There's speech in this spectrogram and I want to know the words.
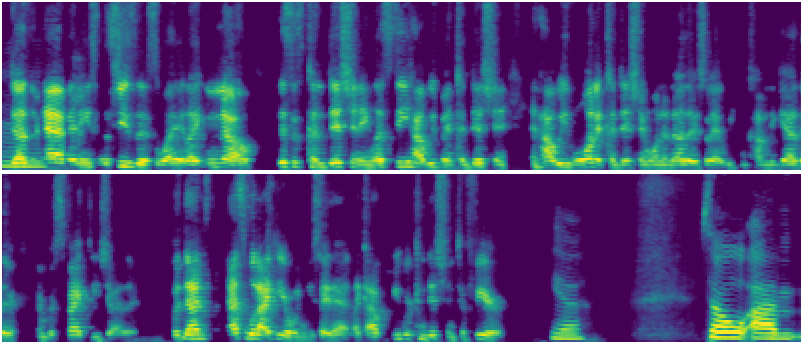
mm. doesn't have any, so she's this way. Like no, this is conditioning. Let's see how we've been conditioned and how we want to condition one another so that we can come together and respect each other. But that's that's what I hear when you say that. Like I, you were conditioned to fear. Yeah. So, um,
